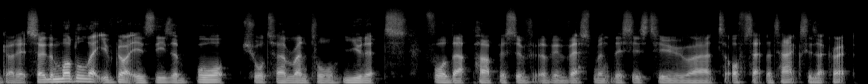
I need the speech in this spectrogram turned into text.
Got it. So the model that you've got is these are bought short-term rental units for that purpose of, of investment. This is to uh, to offset the tax. Is that correct?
